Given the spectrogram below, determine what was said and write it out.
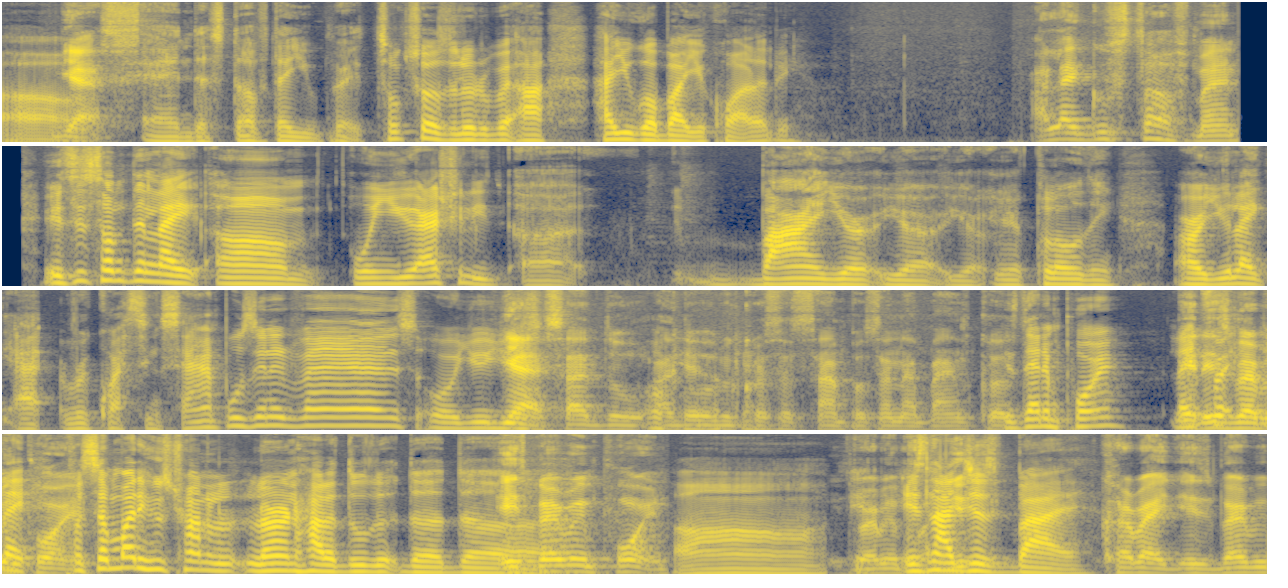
Uh, Yes. And the stuff that you put. Talk to us a little bit how, how you go about your quality. I like good stuff, man. Is it something like um, when you actually uh, buying your, your your your clothing? Are you like at requesting samples in advance, or you? Just, Yes, I do. I Okay, do okay. request the samples in advance because Is that important? It is for, very like, important. for somebody who's trying to learn how to do the the. the it's very important. Oh, It's very it's not important. just buy. Correct. It's very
